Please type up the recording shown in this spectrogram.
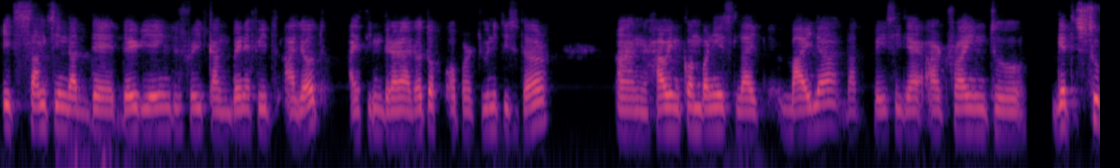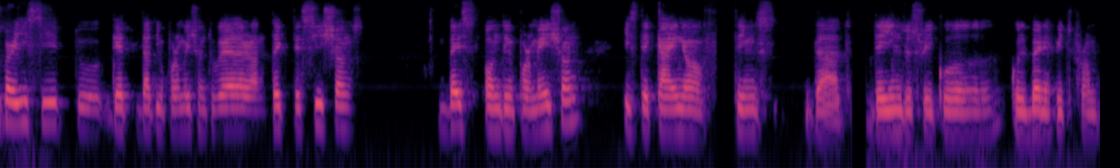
it's something that the dairy industry can benefit a lot. I think there are a lot of opportunities there. And having companies like Vila that basically are trying to get super easy to get that information together and take decisions based on the information is the kind of things that the industry could could benefit from.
